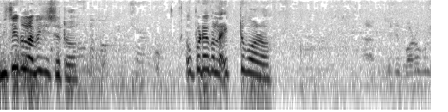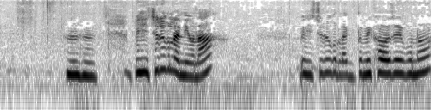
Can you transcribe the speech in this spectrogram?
নিচেগুলো বেশি ছোট। উপরেগুলো একটু বড়। হুম হুম। নিও না। একদমই খাওয়া না।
